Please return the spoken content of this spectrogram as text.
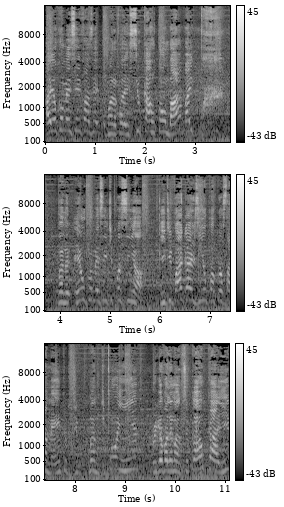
Aí eu comecei a fazer. Mano, eu falei, se o carro tombar, vai. Mano, eu comecei tipo assim, ó. Ir devagarzinho pro acostamento, de, mano, de boinha. Porque eu falei, mano, se o carro cair,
